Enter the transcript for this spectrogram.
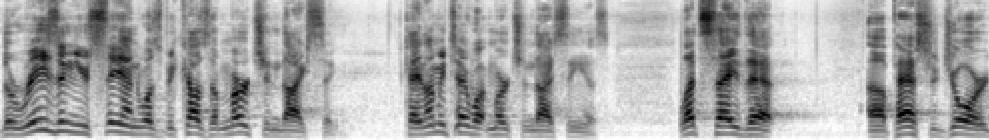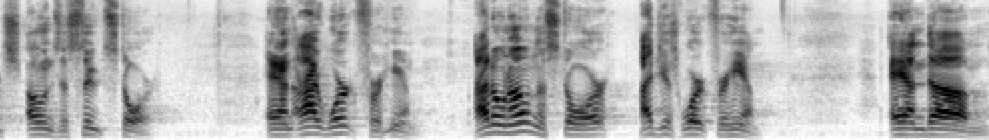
The reason you sinned was because of merchandising. Okay, let me tell you what merchandising is. Let's say that uh, Pastor George owns a suit store, and I work for him. I don't own the store, I just work for him. And um,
